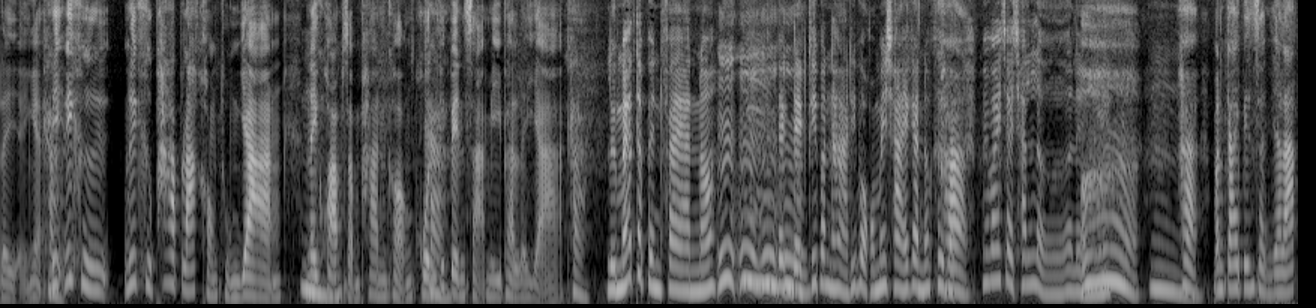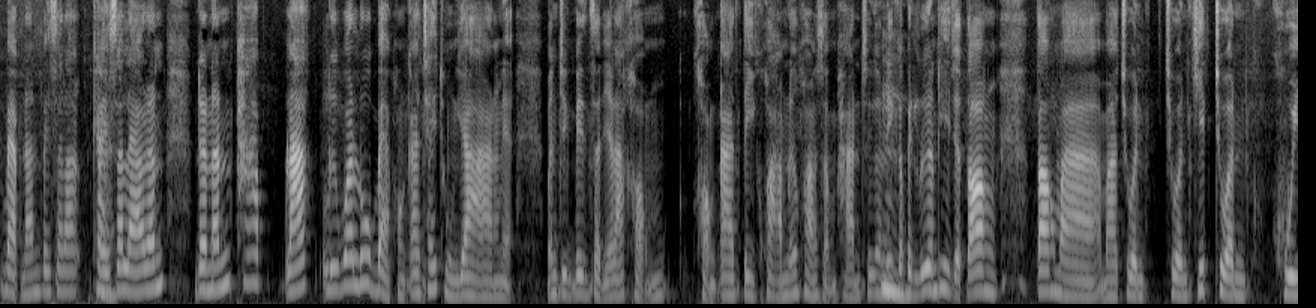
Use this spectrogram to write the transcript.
เลยอย่างเงี้ยค่ะนี่นี่คือนี่คือภาพลักษณ์ของถุงยางอืมในความสัมพันธ์ของคนค่ะที่เป็นสามีภรรยาค่ะ หรือแม้แต่เป็นแฟนเนาะอืมอืมอืมเด็กๆที่ปัญหาที่บอกว่าไม่ใช้กันก็คือแบบค่ะไม่ไว้ใจฉันเหรออะไรอย่างเงี้ยอ่าอืมค่ะ มันกลายเป็นสัญลักษณ์แบบนั้นไปซะละค่ะไปซะแล้วนั้น ดังนั้นภาพลักษณ์หรือว่ารูปแบบของการใช้ถุงยางเนี่ย มันจึงเป็นสัญลักษณ์ของ ของการตีความเรื่องความสัมพันธ์ ซึ่งอันนี้ก็เป็นเรื่องที่จะต้องต้องมามาชวนชวนคิดชวนคุย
